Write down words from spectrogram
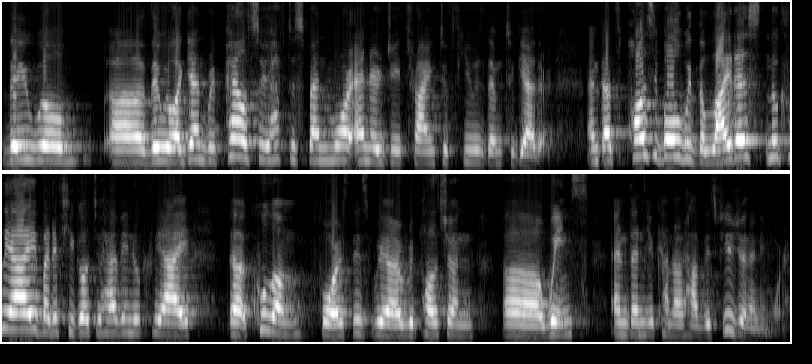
they will, uh, they will again repel, so you have to spend more energy trying to fuse them together. And that's possible with the lightest nuclei, but if you go to heavy nuclei, Coulomb force, this repulsion uh, wins, and then you cannot have this fusion anymore.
